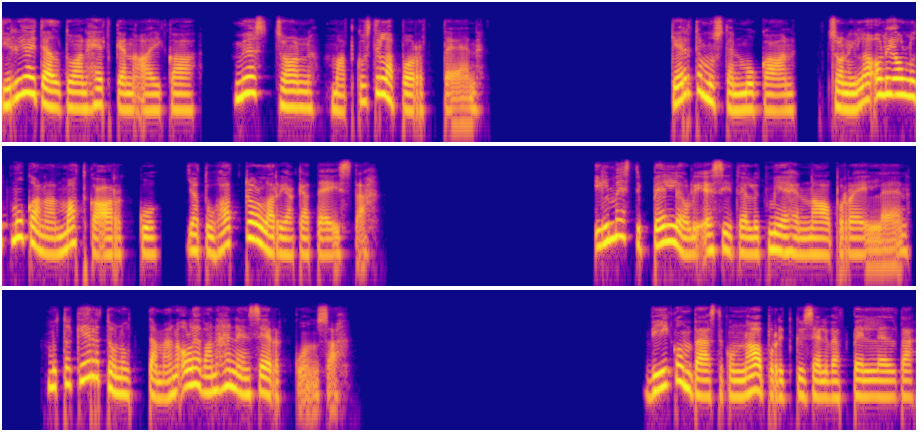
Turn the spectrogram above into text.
Kirjoiteltuaan hetken aikaa myös John matkusti Laportteen. Kertomusten mukaan Johnilla oli ollut mukanaan matkaarkku ja tuhat dollaria käteistä. Ilmeisesti Pelle oli esitellyt miehen naapureilleen, mutta kertonut tämän olevan hänen serkkunsa. Viikon päästä, kun naapurit kyselivät Pelleltä,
